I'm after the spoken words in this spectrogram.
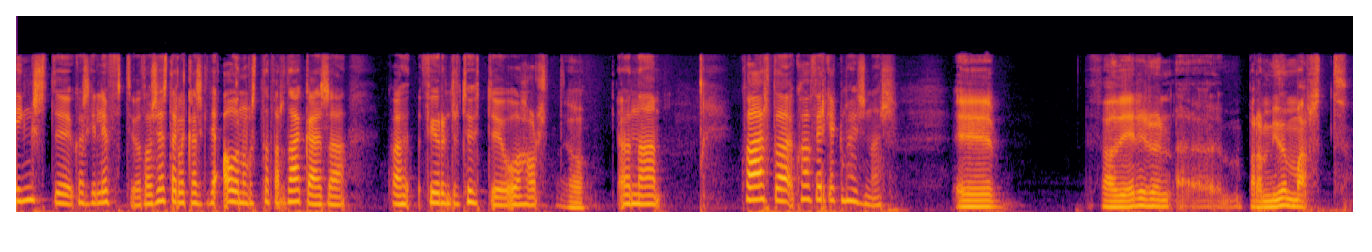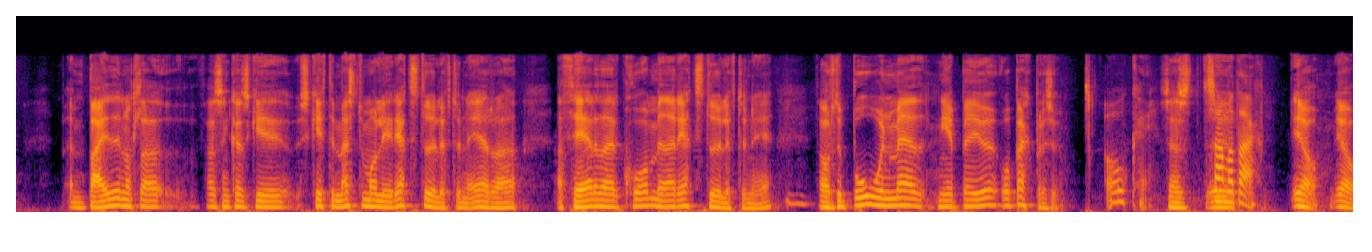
þingstu kannski liftu og þá sérstaklega kannski nú varst að fara að taka þessa hvað, 420 og hálft. Þannig að hvað, hvað fyrir gegnum hausinar? uh, það er í raun uh, bara mjög margt. En bæði náttúrulega það sem kannski skiptir mestumáli í réttstöðuliftunni er að, að þegar það er komið að réttstöðuliftunni þá ertu búin með nýjabæju og backpressu. Ok, Semst, sama eh, dag? Já, já.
